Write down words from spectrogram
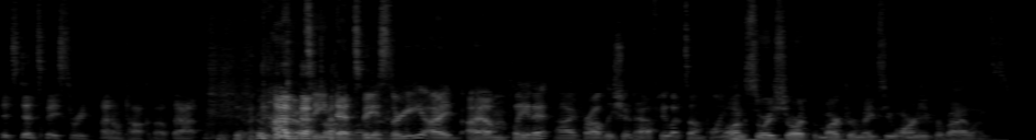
it's Dead Space 3. I don't talk about that. I haven't seen Dead Space 3. I, I haven't played it. I probably should have to at some point. Long story short, the marker makes you horny for violence.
